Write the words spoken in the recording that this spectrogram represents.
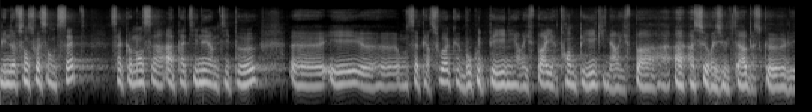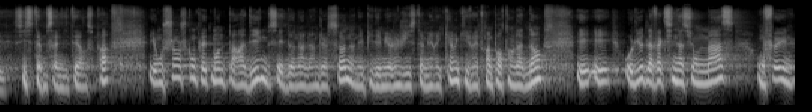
1967, ça commence à, patiner un petit peu euh, et euh, on s'aperçoit que beaucoup de pays n'y arrivent pas. Il y a 30 pays qui n'arrivent pas à, ce résultat parce que les systèmes sanitaires ne sont pas. Et on change complètement de paradigme. C'est Donald Anderson, un épidémiologiste américain, qui va être important là-dedans. Et, au lieu de la vaccination de masse, on fait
